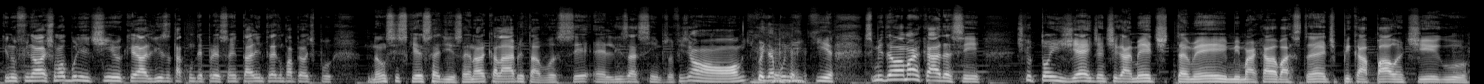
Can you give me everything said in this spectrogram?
Que no final acha mó bonitinho que a Lisa tá com depressão e tal, ele entrega um papel, tipo, não se esqueça disso. Aí na hora que ela abre, tá, você é Lisa Simpson. Eu fiz, oh, que coisa bonitinha. Isso me deu uma marcada, assim. Acho que o Tom e Jerry de antigamente também me marcava bastante. Pica-pau antigo.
